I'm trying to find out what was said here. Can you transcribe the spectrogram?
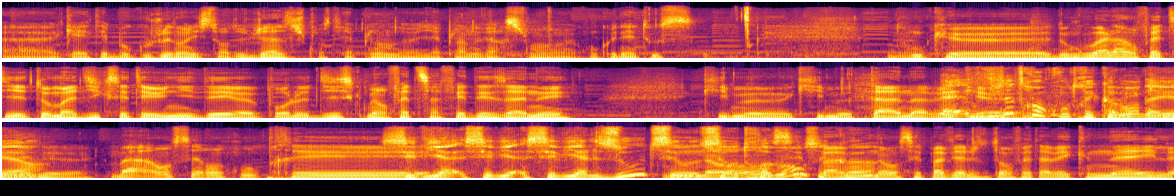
Euh, qui a été beaucoup joué dans l'histoire du jazz. Je pense qu'il y a plein de, il y a plein de versions euh, qu'on connaît tous. Donc, euh, donc voilà, en fait, Thomas dit que c'était une idée pour le disque, mais en fait, ça fait des années qui me, qui me tanne avec. Eh, vous êtes rencontrés comment d'ailleurs Bah, on s'est rencontrés. C'est via, c'est via, via, le Zoot C'est autrement C'est quoi Non, c'est pas via le Zoot en fait, avec Nail.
